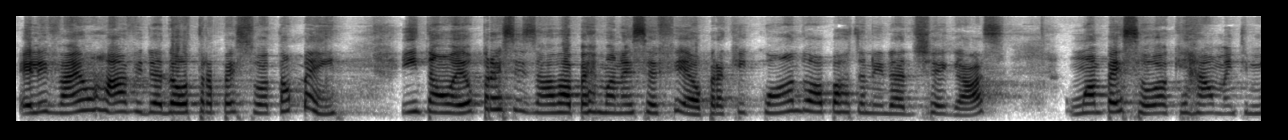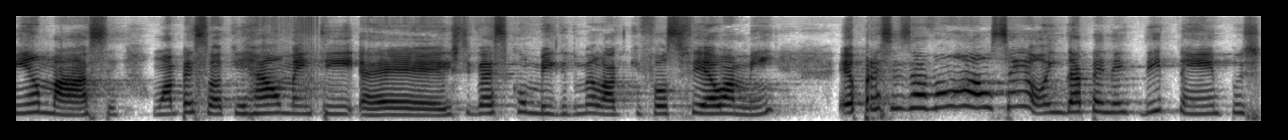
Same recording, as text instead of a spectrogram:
ele vai honrar a vida da outra pessoa também. Então eu precisava permanecer fiel para que quando a oportunidade chegasse, uma pessoa que realmente me amasse, uma pessoa que realmente é, estivesse comigo do meu lado, que fosse fiel a mim, eu precisava honrar o Senhor, independente de tempos,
